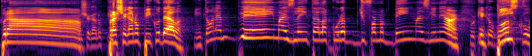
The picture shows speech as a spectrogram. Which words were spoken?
pra, chegar no pico. pra chegar no pico dela. Então ela é bem mais lenta, ela cura de forma bem mais linear. Por que o que eu pico gosto?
